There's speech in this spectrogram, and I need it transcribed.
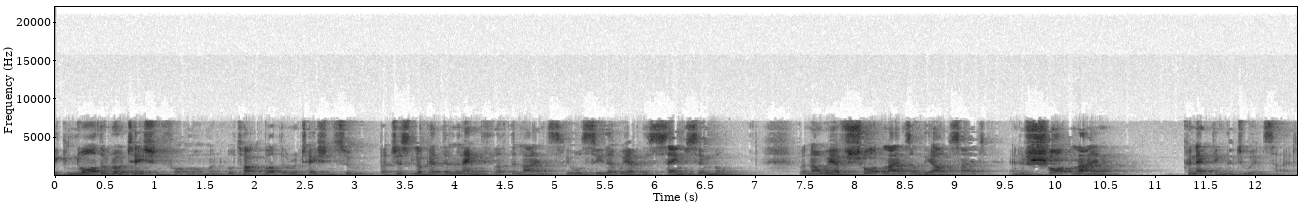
ignore the rotation for a moment. We'll talk about the rotation soon, but just look at the length of the lines. You will see that we have the same symbol, but now we have short lines on the outside and a short line connecting the two inside,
